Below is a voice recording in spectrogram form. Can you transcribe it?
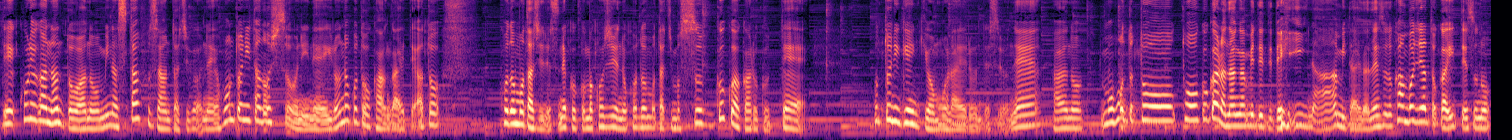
でこれがなんとあのみんなスタッフさんたちがね本当に楽しそうにねいろんなことを考えてあと子どもたちですね国間孤児園の子どもたちもすっごく明るくて本当に元気をもらえるんですよね。あのもう本当遠くから眺めてていいなみたいなねそのカンボジアとか行ってその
